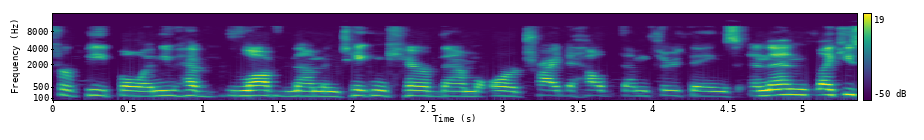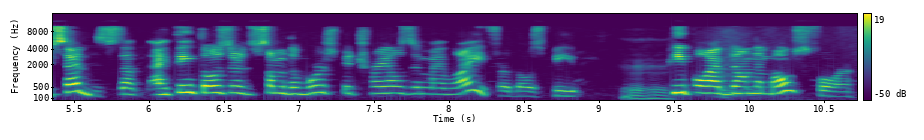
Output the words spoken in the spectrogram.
for people and you have loved them and taken care of them or tried to help them through things, and then like you said, I think those are some of the worst betrayals in my life for those people. Mm-hmm. People I've done the most for.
